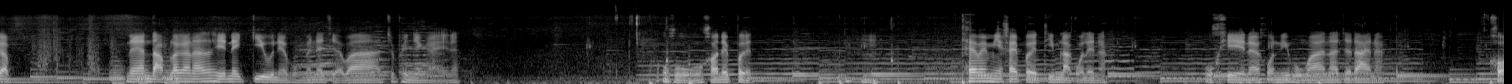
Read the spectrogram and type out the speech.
กับ ในอันดับแล้วกันนะถ้าเทสในกิลเนี่ยผมไม่แน่ใจว่าจะเป็นยังไงนะ โอ้โหเขาได้เปิด แทบไม่มีใครเปิดทีมหลักมาเลยนะ โอเคนะ คนนี้ผมว่าน่าจะได้นะ ขอ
